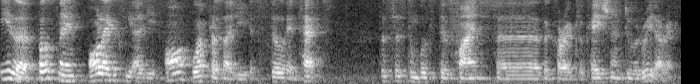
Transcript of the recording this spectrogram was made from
either post name or legacy ID or WordPress ID is still intact, the system will still find uh, the correct location and do a redirect,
